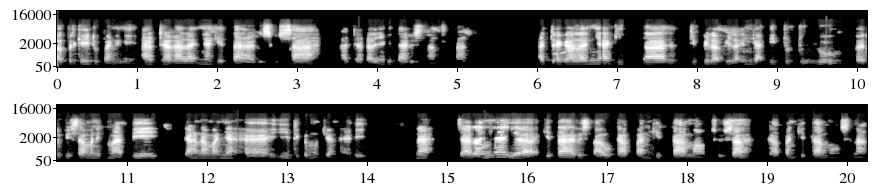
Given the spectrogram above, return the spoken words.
uh, berkehidupan ini. Ada kalanya kita harus susah, ada kalanya kita harus senang-senang. Ada kalanya kita kita dibela-belain nggak tidur dulu baru bisa menikmati yang namanya hari di kemudian hari. Nah, caranya ya kita harus tahu kapan kita mau susah, kapan kita mau senang.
